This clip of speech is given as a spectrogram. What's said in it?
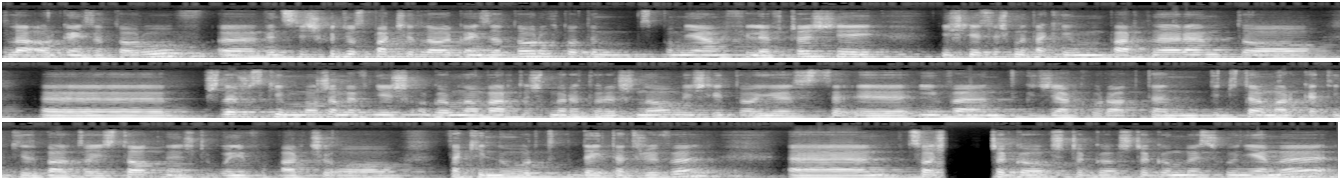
dla organizatorów, e, więc jeśli chodzi o wsparcie dla organizatorów, to o tym wspomniałem chwilę wcześniej. Jeśli jesteśmy takim partnerem, to e, przede wszystkim możemy wnieść ogromną wartość merytoryczną, jeśli to jest e, event, gdzie akurat ten digital marketing jest bardzo istotny, szczególnie w oparciu o taki nurt data-driven, coś czego, z, czego, z czego my słyniemy.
